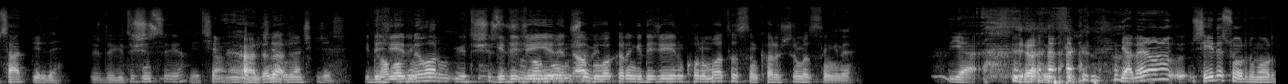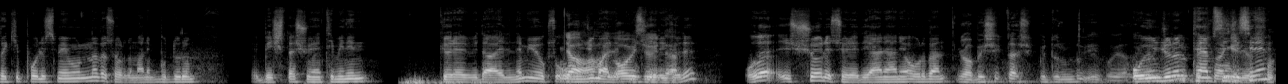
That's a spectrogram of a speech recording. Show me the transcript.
Saat 1'de. Bir de yetişirsin ya. Yetişemem. Her döner. buradan çıkacağız. gideceği Tamam yerin, ne var yetişirsin. gideceği yerin dolmuşa bin. Abu Bakar'ın gideceği yerin konumu atılsın. Karıştırmasın yine. Ya Yani ya ben onu şeyi de sordum oradaki polis memuruna da sordum. Hani bu durum Beşiktaş yönetiminin görevi dahilinde mi yoksa Ya, oyuncu mu halletmesi oyuncuyla. gerekiyordu? O da şöyle söyledi yani hani oradan Ya Beşiktaşlık bir durum değil bu ya. oyuncunun Yurt dışından temsilcisinin geliyorsun.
